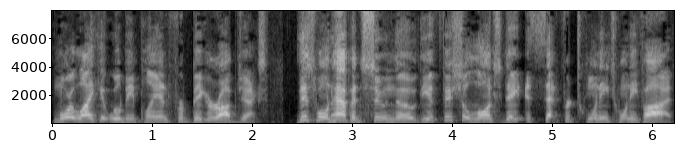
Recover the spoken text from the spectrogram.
more like it will be planned for bigger objects. This won't happen soon, though. The official launch date is set for 2025.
